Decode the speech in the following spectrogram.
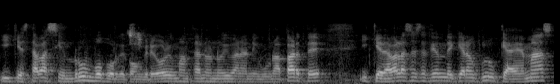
y que estaba sin rumbo porque con Gregorio Manzano no iban a ninguna parte y que daba la sensación de que era un club que además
